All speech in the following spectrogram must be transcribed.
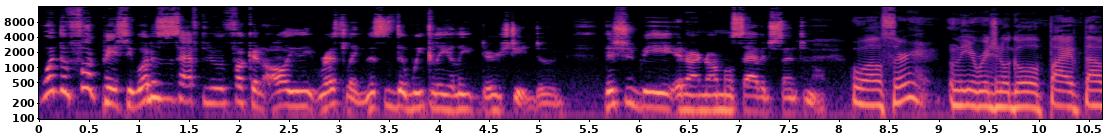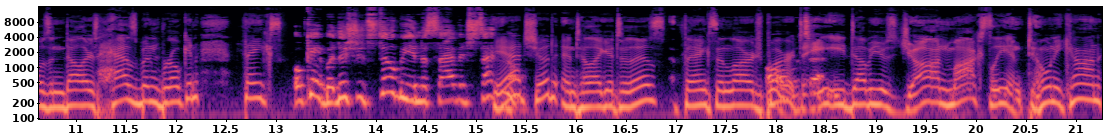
what the fuck, Pacey? What does this have to do with fucking all elite wrestling? This is the weekly elite dirt sheet, dude. This should be in our normal Savage Sentinel. Well, sir, the original goal of $5,000 has been broken. Thanks. Okay, but this should still be in the Savage Sentinel. Yeah, it should, until I get to this. Thanks in large oh, part Oh, to that? AEW's Jon Moxley and Tony Khan,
